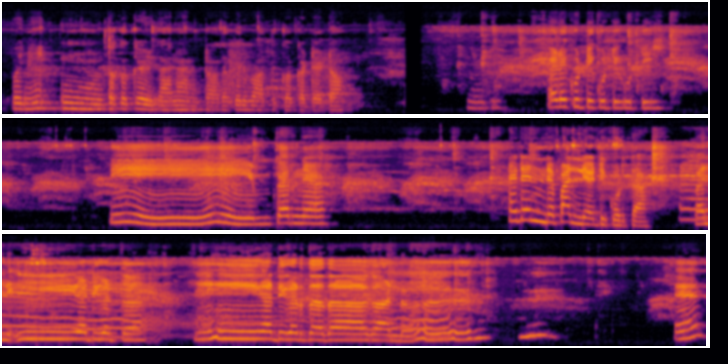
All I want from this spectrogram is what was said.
അപ്പോൾ ഇനി ഇതൊക്കെ കഴുകാനാണ് കേട്ടോ അതൊക്കെ ഒരു ഭാഗത്തേക്ക് വെക്കട്ടെ കേട്ടോ എടേ കുട്ടി കുട്ടി കുട്ടി? ഈ കരഞ്ഞ എന്റെ പല്ല് കാട്ടി കൊടുത്താ. പല്ല് ഈ കാട്ടി കൊടുത്ത. ഈ കാട്ടി കൊടുത്തതാ കാണു ഏ?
